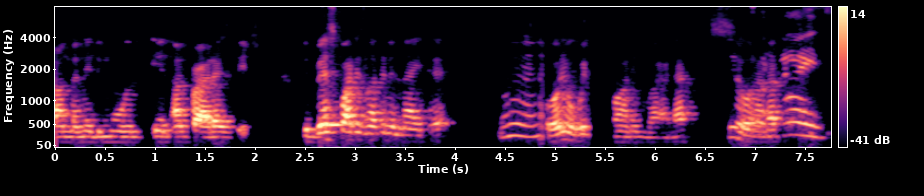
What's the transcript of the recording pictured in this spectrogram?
underneath the moon in on Paradise Beach. The best part is not in the night, eh? Mm-hmm. Or in the morning, but that's so nice.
